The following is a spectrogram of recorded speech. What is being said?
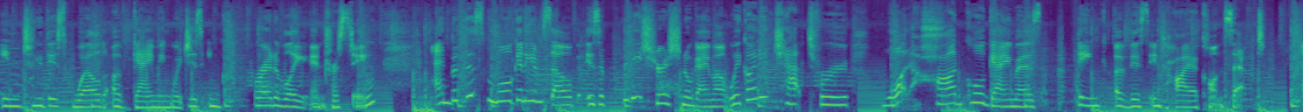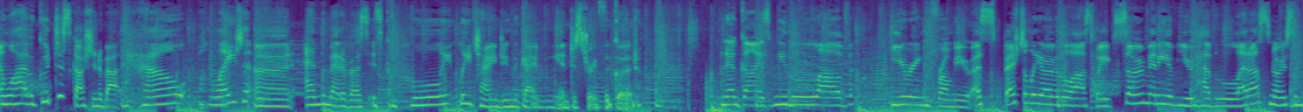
into this world of gaming, which is incredibly interesting. And because Morgan himself is a pretty traditional gamer, we're going to chat through what hardcore gamers think of this entire concept and we'll have a good discussion about how play to earn and the metaverse is completely changing the gaming industry for good. Now, guys, we love hearing from you, especially over the last week. So many of you have let us know some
